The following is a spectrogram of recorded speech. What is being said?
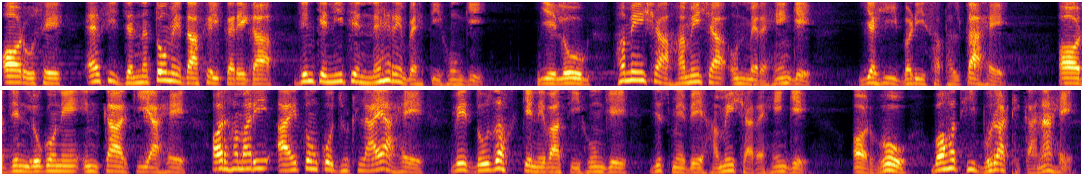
और उसे ऐसी जन्नतों में दाखिल करेगा जिनके नीचे नहरें बहती होंगी। ये लोग हमेशा हमेशा उनमें रहेंगे, यही बड़ी सफलता है। और जिन लोगों ने इनकार किया है और हमारी आयतों को झुठलाया है, वे दोजख के निवासी होंगे जिसमें वे हमेशा रहेंगे और वो बहुत ही बुरा ठिकाना है।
